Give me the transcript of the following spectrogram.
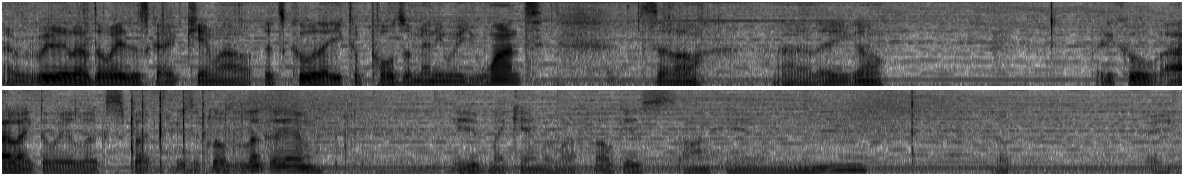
I really love the way this guy came out. It's cool that you could pose him any way you want. So uh, there you go. Pretty cool. I like the way it looks. But here's a closer look at him. Give my camera my focus on him. Oh, there you go.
